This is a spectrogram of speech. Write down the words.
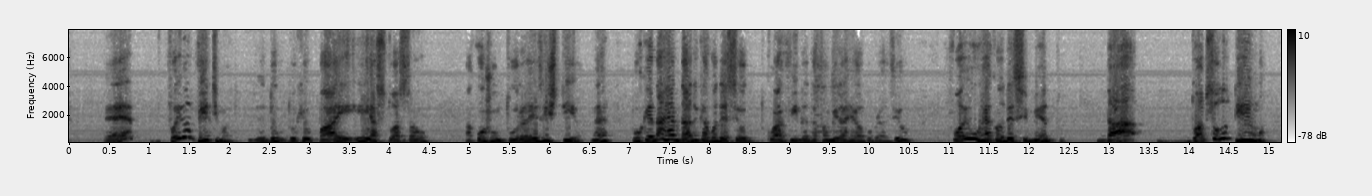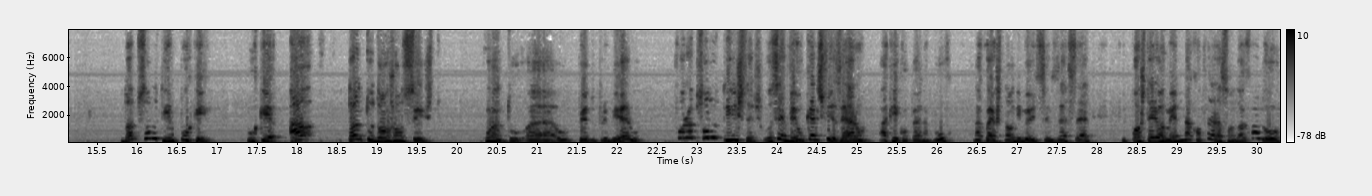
é, foi uma vítima do, do que o pai e a situação a conjuntura existia, né? Porque, na realidade, o que aconteceu com a vinda da família real para o Brasil foi o recrudescimento da, do absolutismo. Do absolutismo. Por quê? Porque a, tanto Dom João VI quanto uh, o Pedro I foram absolutistas. Você vê o que eles fizeram aqui com Pernambuco, na questão de 1817 e, posteriormente, na Confederação do Equador.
